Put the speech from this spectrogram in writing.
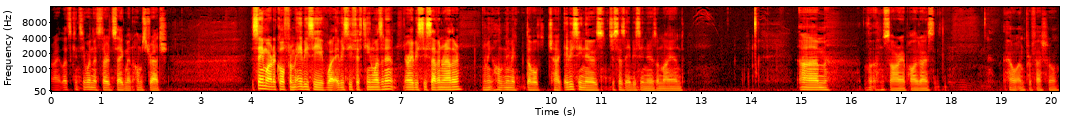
All right, let's continue in this third segment, home stretch. Same article from ABC, what, ABC 15, wasn't it? Or ABC 7, rather. Let me, hold, let me make double check. ABC News, just says ABC News on my end. Um, I'm sorry, I apologize. How unprofessional.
